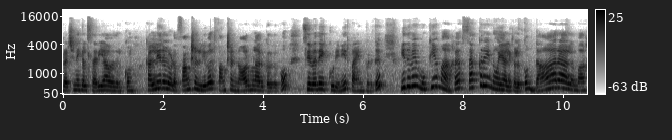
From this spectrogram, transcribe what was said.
பிரச்சனைகள் சரியாவதற்கும் கல்லீரலோட ஃபங்க்ஷன் லிவர் ஃபங்க்ஷன் நார்மலாக இருக்கிறதுக்கும் சிவதை குடிநீர் பயன்படுது. இதுவே முக்கியமாக சர்க்கரை நோயாளிகளுக்கும் தாராளமாக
